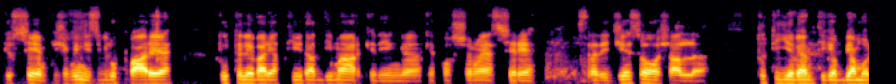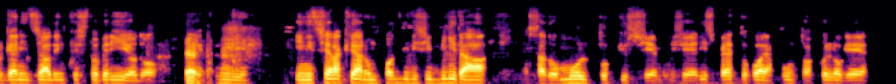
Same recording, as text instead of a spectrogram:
più semplice, quindi sviluppare tutte le varie attività di marketing che possono essere strategie social, tutti gli eventi che abbiamo organizzato in questo periodo e quindi iniziare a creare un po' di visibilità è stato molto più semplice rispetto poi appunto a quello che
